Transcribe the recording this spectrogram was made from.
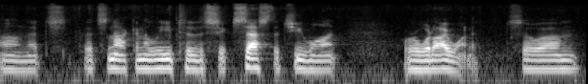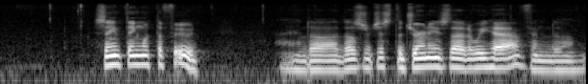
Um, that's that's not going to lead to the success that you want or what I wanted. So um, same thing with the food, and uh, those are just the journeys that we have, and um,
